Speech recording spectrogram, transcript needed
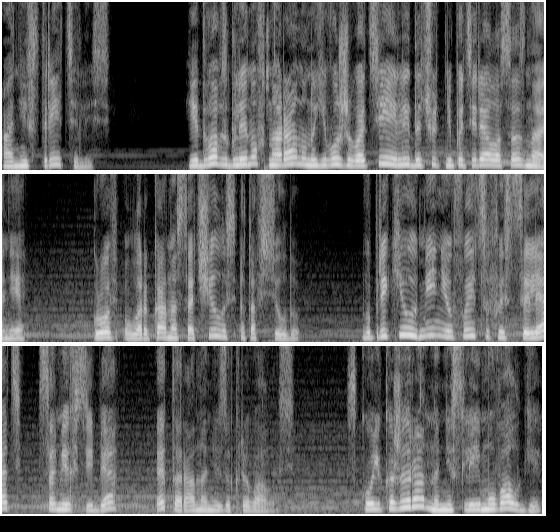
Они встретились. Едва взглянув на рану на его животе, Элида чуть не потеряла сознание. Кровь у Ларкана сочилась отовсюду. Вопреки умению фейцев исцелять самих себя, эта рана не закрывалась. Сколько же ран нанесли ему Валги,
